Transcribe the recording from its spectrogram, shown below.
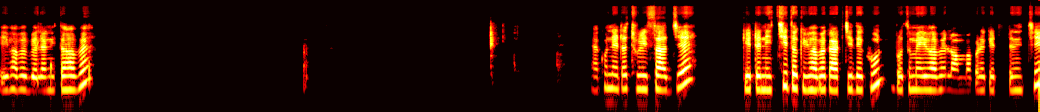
এইভাবে বেলে নিতে হবে। এখন এটা ছুরির সাহায্যে কেটে নিচ্ছি। তো কীভাবে কাটছি দেখুন, প্রথমে এইভাবে লম্বা করে কেটে নিচ্ছি।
